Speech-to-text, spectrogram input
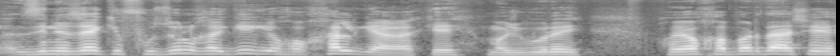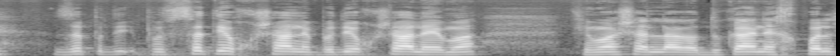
ځینې ځای کې فضول غږیږي خو خلک هغه کې مجبوري خو یو خبر دا چې زه په دې ست خوشاله په دې خوشاله یم چې ماشاءالله هغه دکان خپل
